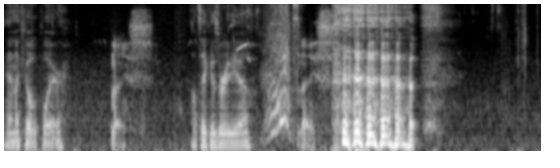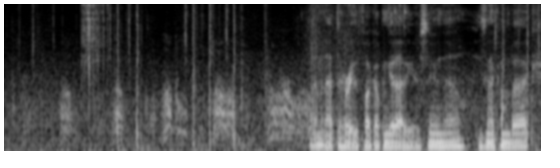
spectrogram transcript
And I killed a player. Nice. I'll take his radio. Nice. I'm gonna have to hurry the fuck up and get out of here soon, though. He's gonna come back.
